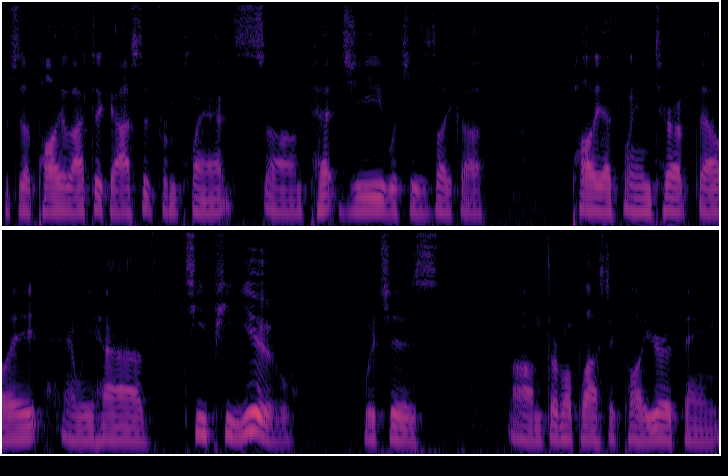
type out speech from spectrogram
which is a polylactic acid from plants, um, PETG, which is like a polyethylene terephthalate, and we have TPU, which is um, thermoplastic polyurethane.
